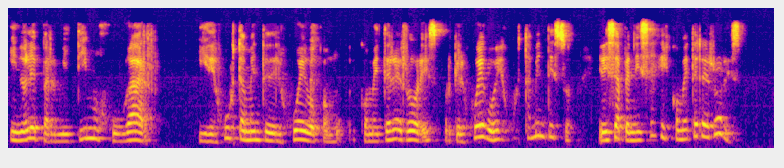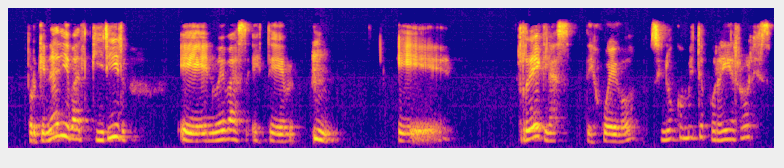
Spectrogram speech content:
y no le permitimos jugar y justamente del juego cometer errores, porque el juego es justamente eso, en ese aprendizaje es cometer errores, porque nadie va a adquirir eh, nuevas este, eh, reglas de juego si no comete por ahí errores.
